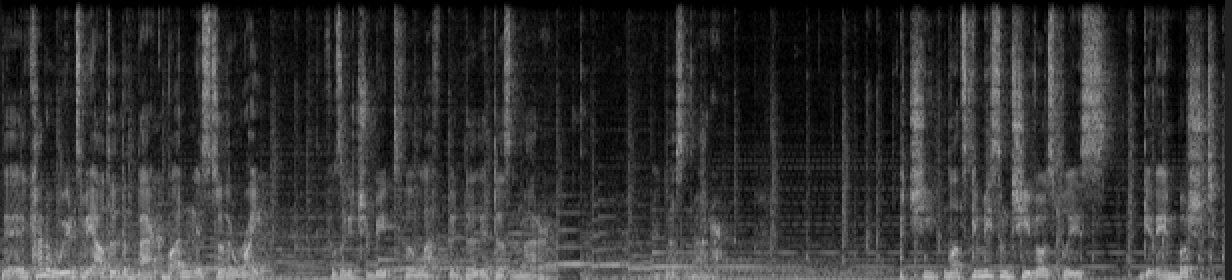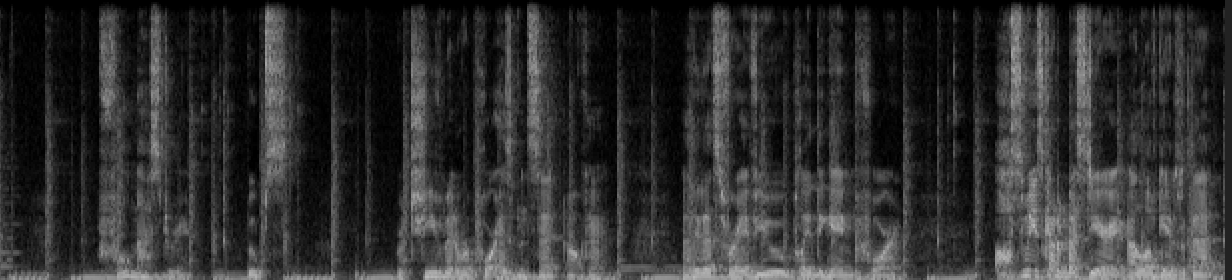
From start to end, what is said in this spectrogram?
It, kind of weirds me out that the back button is to the right. Feels like it should be to the left, but it doesn't matter. It doesn't matter. Achieve. Let's give me some chivos, please. Get ambushed. Full mastery. Oops. Achievement report has been sent. Okay. I think that's for if you played the game before. Oh, sweet. It's got a bestiary. I love games with that.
